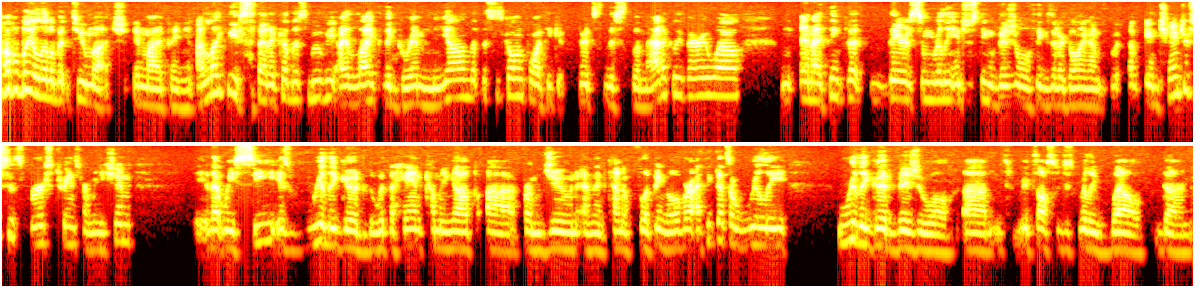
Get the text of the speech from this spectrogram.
Probably a little bit too much, in my opinion. I like the aesthetic of this movie. I like the grim neon that this is going for. I think it fits this thematically very well. And I think that there's some really interesting visual things that are going on. Enchantress's first transformation that we see is really good with the hand coming up uh, from June and then kind of flipping over. I think that's a really really good visual. Um, it's, it's, also just really well done.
